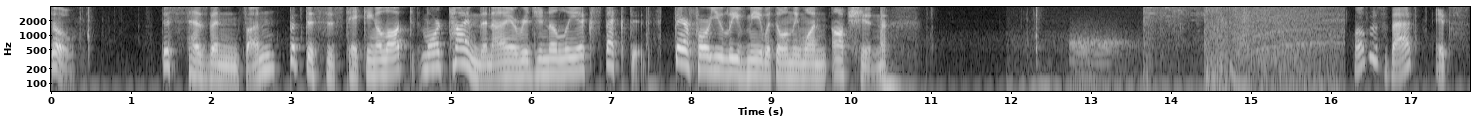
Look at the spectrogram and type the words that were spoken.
So, this has been fun, but this is taking a lot more time than I originally expected. Therefore, you leave me with only one option. What was that? It's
